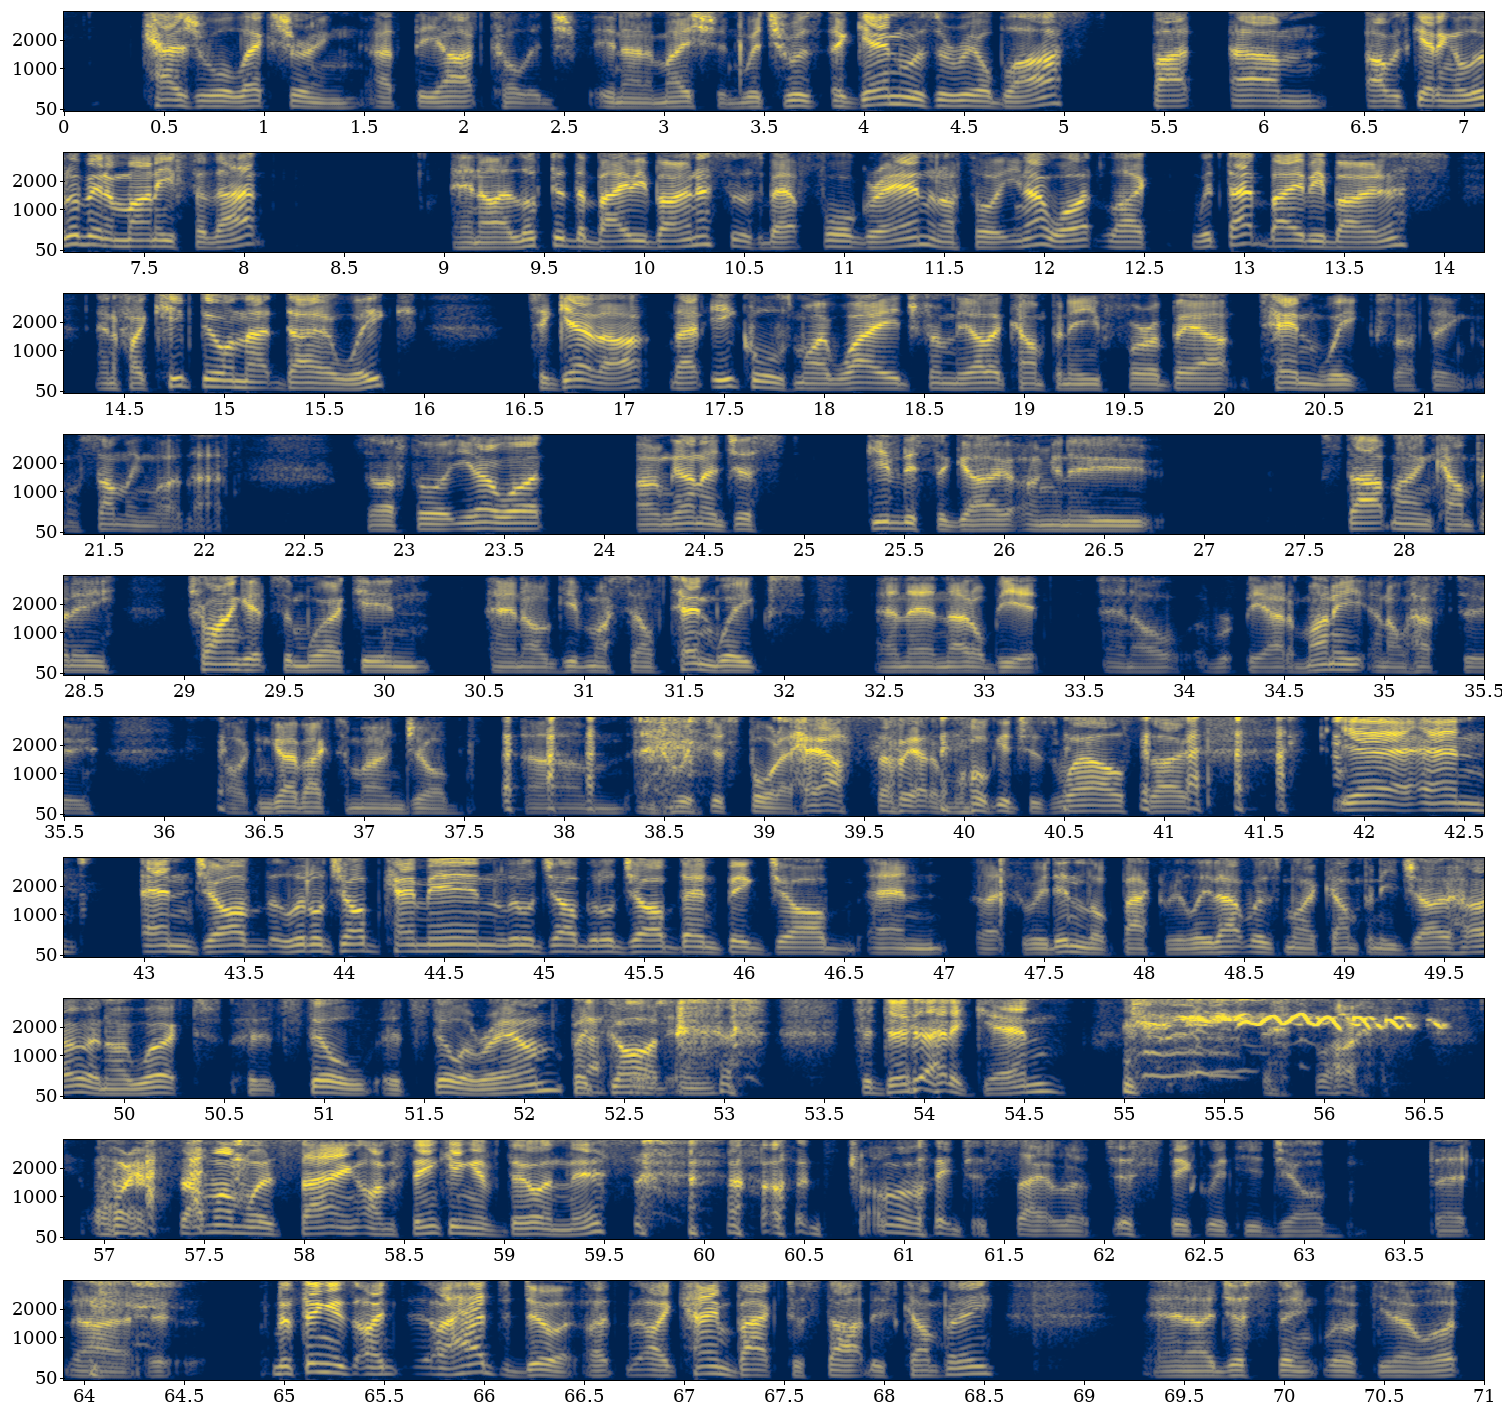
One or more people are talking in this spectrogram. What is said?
casual lecturing at the art college in animation, which was again was a real blast. But um, I was getting a little bit of money for that. And I looked at the baby bonus. It was about four grand. And I thought, you know what? Like with that baby bonus, and if I keep doing that day a week together, that equals my wage from the other company for about 10 weeks, I think, or something like that. So I thought, you know what? I'm going to just give this a go. I'm going to start my own company, try and get some work in, and I'll give myself 10 weeks, and then that'll be it. And I'll be out of money and I'll have to, I can go back to my own job. Um, and we just bought a house, so we had a mortgage as well. So, yeah, and and job, a little job came in, a little job, little job, then big job, and uh, we didn't look back really. That was my company, Joho, and I worked. It's still it's still around, but That's God, awesome. to do that again, it's like. Or if someone was saying, I'm thinking of doing this, I would probably just say, look, just stick with your job. But no, it, the thing is, I, I had to do it. I, I came back to start this company, and I just think, look, you know what?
